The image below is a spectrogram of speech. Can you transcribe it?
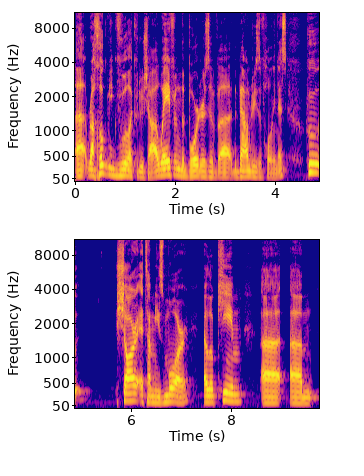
Rachok migvul kedusha, away from the borders of uh, the boundaries of holiness. Who shar etamizmor Elokim uh, um,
